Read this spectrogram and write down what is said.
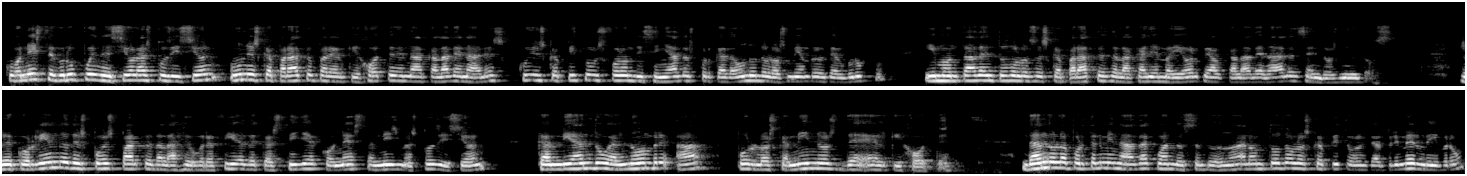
Con este grupo inició la exposición Un escaparato para el Quijote en Alcalá de Henares, cuyos capítulos fueron diseñados por cada uno de los miembros del grupo y montada en todos los escaparates de la calle Mayor de Alcalá de Henares en 2012. Recorriendo después parte de la geografía de Castilla con esta misma exposición, cambiando el nombre a Por los caminos de El Quijote dándola por terminada cuando se donaron todos los capítulos del primer libro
